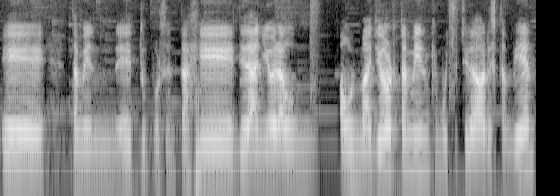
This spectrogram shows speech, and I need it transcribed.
Eh, también eh, tu porcentaje de daño era aún, aún mayor también que muchos tiradores también.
